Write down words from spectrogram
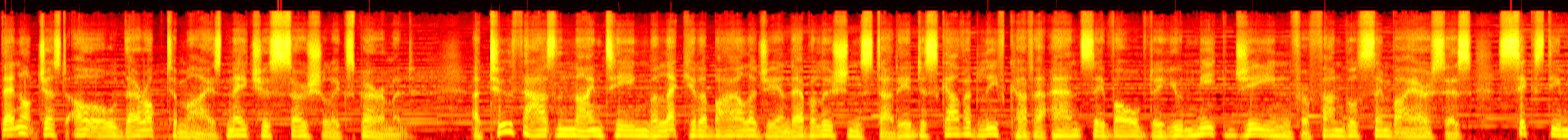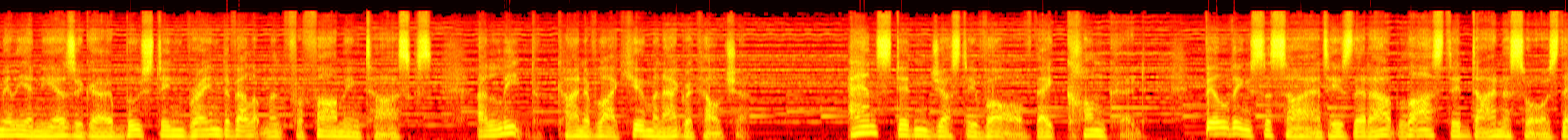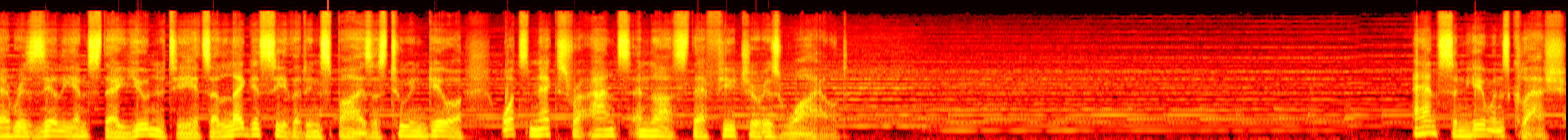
They're not just old, they're optimized nature's social experiment. A 2019 molecular biology and evolution study discovered leafcutter ants evolved a unique gene for fungal symbiosis 60 million years ago, boosting brain development for farming tasks. A leap kind of like human agriculture. Ants didn't just evolve, they conquered building societies that outlasted dinosaurs, their resilience, their unity. It's a legacy that inspires us to endure. What's next for ants and us? Their future is wild. Ants and humans clash.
